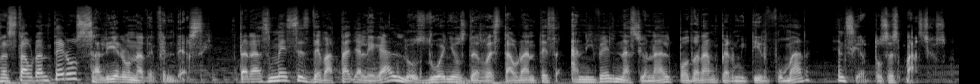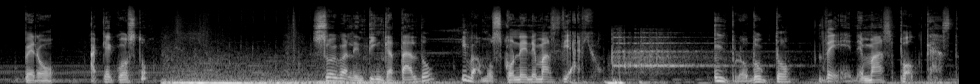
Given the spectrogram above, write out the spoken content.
restauranteros salieron a defenderse. Tras meses de batalla legal, los dueños de restaurantes a nivel nacional podrán permitir fumar en ciertos espacios. Pero, ¿a qué costo? Soy Valentín Cataldo y vamos con N Diario, un producto de N Podcast.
